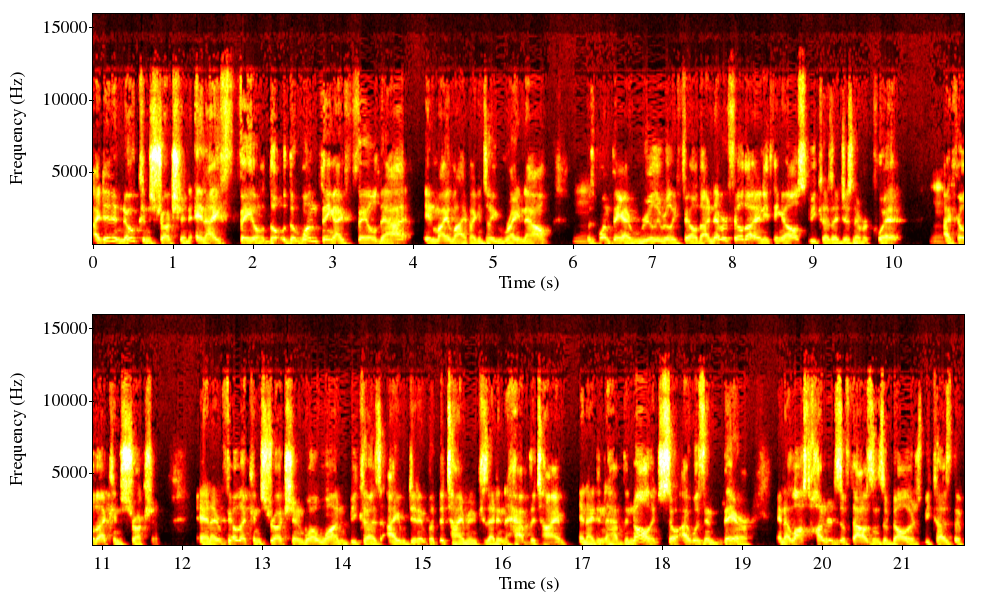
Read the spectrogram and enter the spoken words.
I didn't know construction and I failed. The, the one thing I failed at in my life, I can tell you right now, mm. was one thing I really, really failed at. I never failed at anything else because I just never quit. Mm. I failed at construction. And I failed at construction, well, one, because I didn't put the time in because I didn't have the time and I didn't have the knowledge. So I wasn't there. And I lost hundreds of thousands of dollars because the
